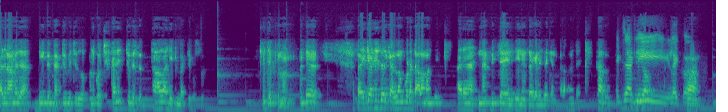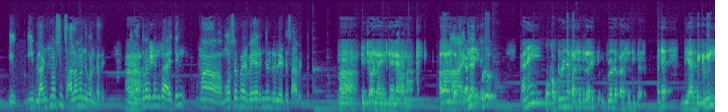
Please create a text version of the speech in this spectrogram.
అది నా మీద డీప్ ఇంపాక్ట్ చూపించదు అనుకోవచ్చు కానీ చూపిస్తుంది. చాలా డీప్ ఇంపాక్ట్ చూపిస్తుంది. చెప్తున్నాను. అంటే సైకాట్రిస్ట్ దగ్గరికి వెళ్ళడం కూడా చాలా మంది అరే నాకు పిచ్చా ఏంటి నేను సైకాట్రిస్ట్ దగ్గరికి ఎందుకు వెళ్ళాలి?" అంటే కాదు. ఎగ్జాక్ట్లీ లైక్ ఈ బ్లంట్ నోషన్ చాలా మందికి ఉంటది. అంతవరకు ఎందుకు? ఐ థింక్ మా most of my parents and relatives have it ఆ, పిచ్చోడిని ఏంటి నేనేమన్నా అలా అనుకోవచ్చు. కానీ. ఇప్పుడు కానీ ఒకప్పుడు ఉండే పరిస్థితులు వేరు ఇప్పుడు ఉండే పరిస్థితి వేరు. అంటే we are becoming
